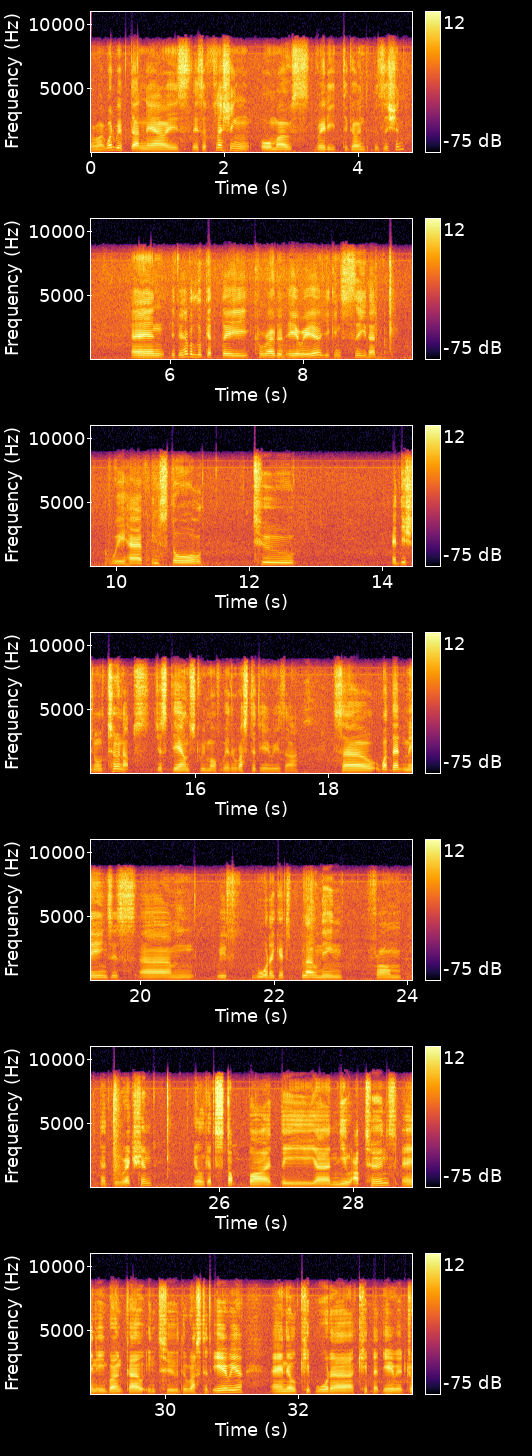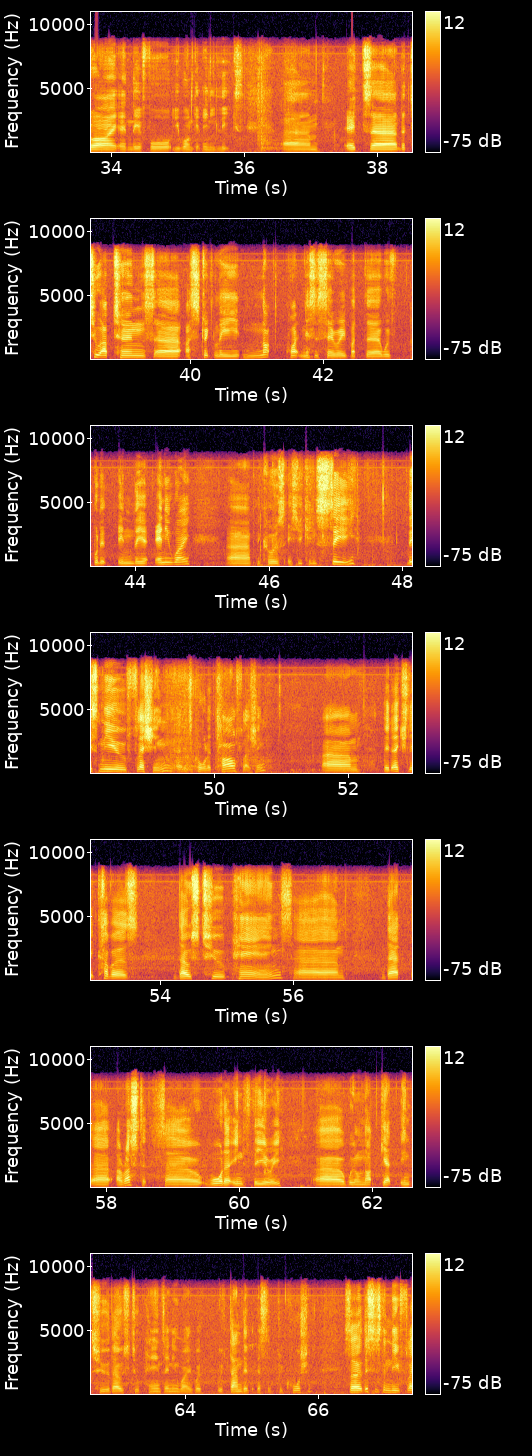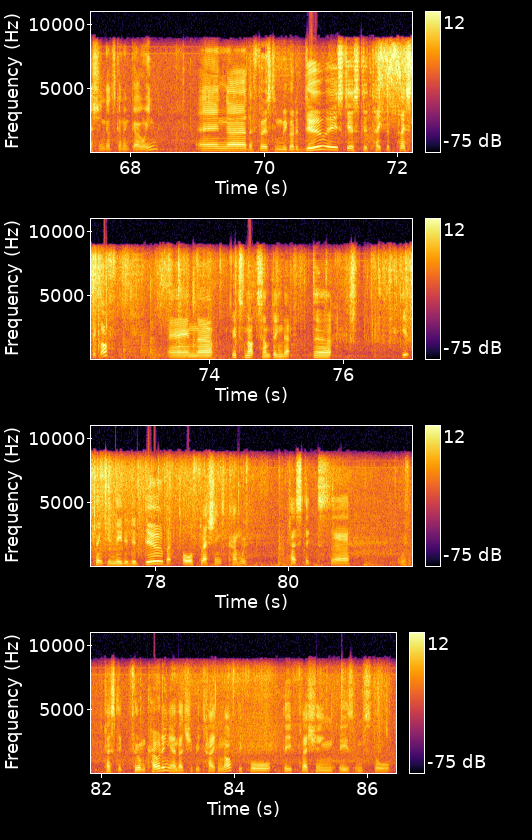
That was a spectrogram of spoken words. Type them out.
Alright, what we've done now is there's a flashing almost ready to go into position. And if you have a look at the corroded area you can see that we have installed two additional turn-ups just downstream of where the rusted areas are. So what that means is um, if water gets blown in from that direction it'll get stopped by the uh, new upturns and it won't go into the rusted area and it'll keep water keep that area dry and therefore you won't get any leaks. Um, it's uh, the two upturns uh, are strictly not quite necessary but uh, we've put it in there anyway uh, because as you can see this new flashing it's called a tile flashing um, it actually covers those two pans um, that uh, are rusted. So water in theory uh, will not get into those two pans anyway. We've, we've done that as a precaution. So this is the new flashing that's going to go in. And uh, the first thing we've got to do is just to take the plastic off. And uh, it's not something that uh, you think you needed to do, but all flashings come with plastics uh, with a plastic film coating and that should be taken off before the flashing is installed.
